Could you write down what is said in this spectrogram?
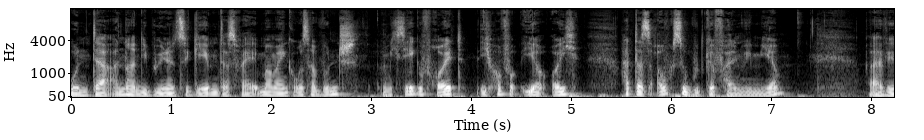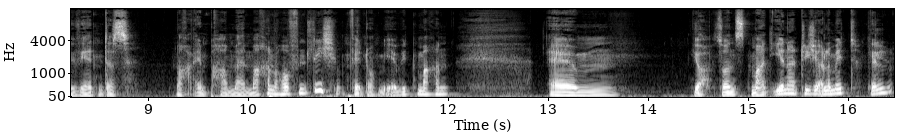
Und da anderen die Bühne zu geben, das war ja immer mein großer Wunch, mich sehr gefreut. Ich hoffe, ihr euch hat das auch so gut gefallen wie mir. Weil wir werden das noch ein paar Mal machen, hoffentlich. Werden noch mehr mitmachen. Ähm, ja, sonst macht ihr natürlich alle mit, gell?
